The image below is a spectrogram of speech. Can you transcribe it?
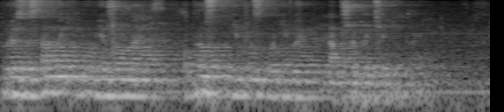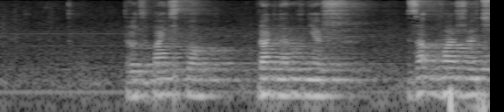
które zostały im powierzone, po prostu nie pozwoliły na przebycie tutaj. Drodzy Państwo, pragnę również zauważyć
